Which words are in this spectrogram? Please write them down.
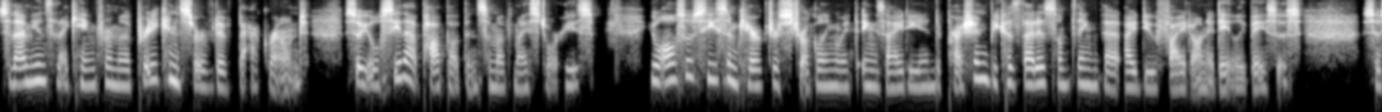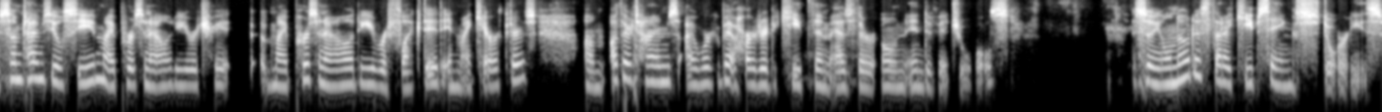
So, that means that I came from a pretty conservative background. So, you'll see that pop up in some of my stories. You'll also see some characters struggling with anxiety and depression because that is something that I do fight on a daily basis. So sometimes you'll see my personality retreat my personality reflected in my characters. Um, other times I work a bit harder to keep them as their own individuals. So you'll notice that I keep saying stories.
